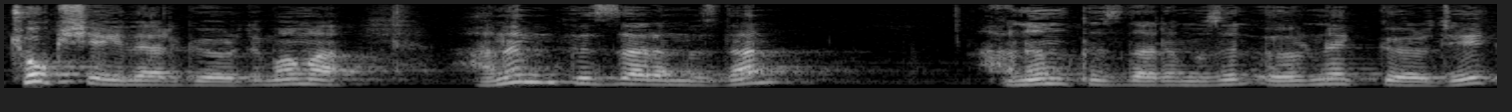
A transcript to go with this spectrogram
çok şeyler gördüm ama hanım kızlarımızdan hanım kızlarımızın örnek göreceği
